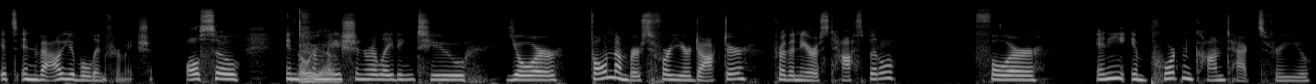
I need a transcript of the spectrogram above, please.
it's invaluable information. Also, information relating to your phone numbers for your doctor, for the nearest hospital, for any important contacts for you.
